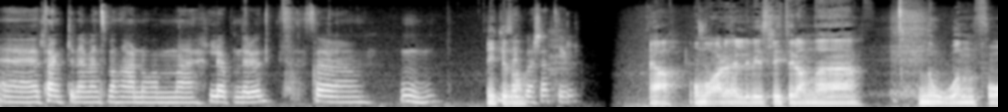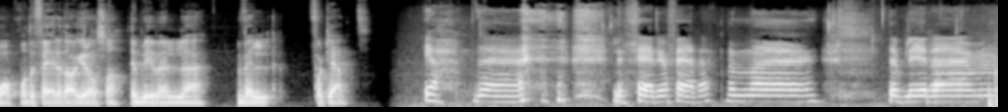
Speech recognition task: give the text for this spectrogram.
eh, tankene mens man har noen eh, løpende rundt. Så mm, det går seg til. Ja, og nå er det heldigvis litt grann, eh noen få på måte, feriedager også. Det blir vel eh, velfortjent? Ja, det Eller ferie og ferie. Men uh, det blir uh,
